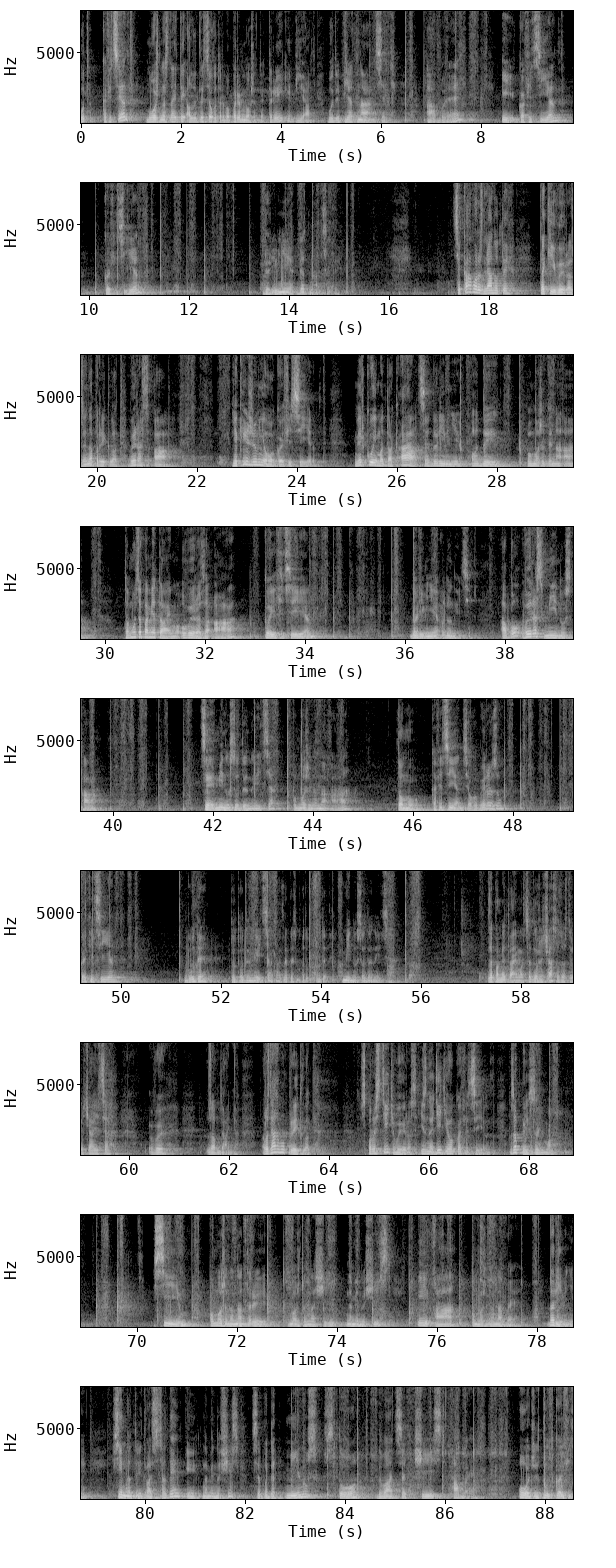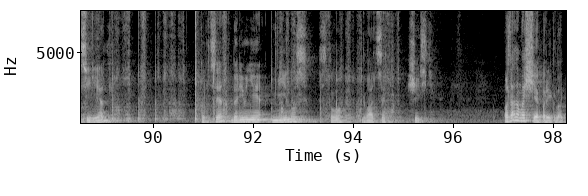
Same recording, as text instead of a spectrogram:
Тут коефіцієнт можна знайти, але для цього треба перемножити 3 і 5. Буде 15 АБ і коефіцієнт, коефіцієнт дорівнює 15. Цікаво розглянути такі вирази. Наприклад, вираз А. Який же в нього коефіцієнт? Міркуємо так. А це дорівнює 1 помножити на А. Тому запам'ятаємо, у вираза А коефіцієнт дорівнює одиниці. Або вираз мінус А. Це мінус одиниця помножена на А. Тому коефіцієнт цього виразу, коефіцієнт буде тут одиниця, так тут буде мінус одиниця. Запам'ятаємо, це дуже часто зустрічається в завданнях. Розглянемо приклад. Спростіть вираз і знайдіть його коефіцієнт. Записуємо. 7 помножено на 3 помножити на 6, на мінус 6 і А помножено на Б. Дорівнює. 7 на 3 21 і на мінус 6 це буде мінус 126 АБ. Отже, тут коефіцієнт, коефіцієнт дорівнює мінус 126. Розглянемо ще приклад.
